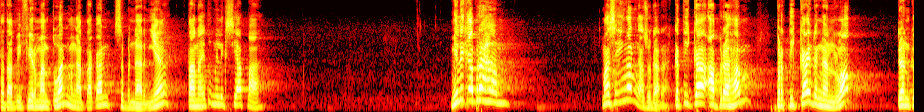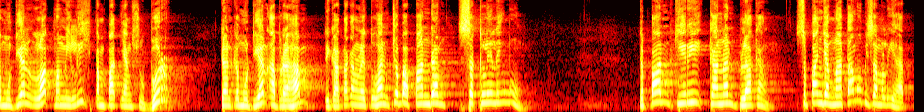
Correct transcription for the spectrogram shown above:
Tetapi firman Tuhan mengatakan sebenarnya tanah itu milik siapa? Milik Abraham. Masih ingat nggak saudara? Ketika Abraham bertikai dengan Lot dan kemudian Lot memilih tempat yang subur dan kemudian Abraham dikatakan oleh Tuhan coba pandang sekelilingmu. Depan, kiri, kanan, belakang. Sepanjang matamu bisa melihat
